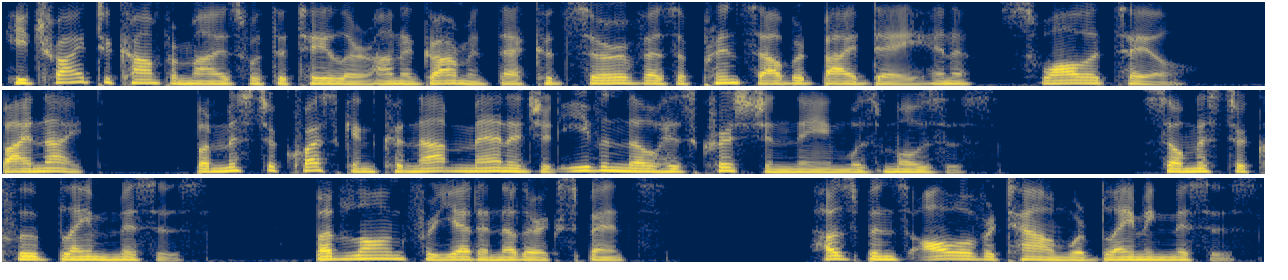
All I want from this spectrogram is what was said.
He tried to compromise with the tailor on a garment that could serve as a Prince Albert by day and a swallow-tail by night, but Mr. Queskin could not manage it even though his Christian name was Moses. So Mr. Clute blamed Mrs. Budlong for yet another expense. Husbands all over town were blaming Mrs.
